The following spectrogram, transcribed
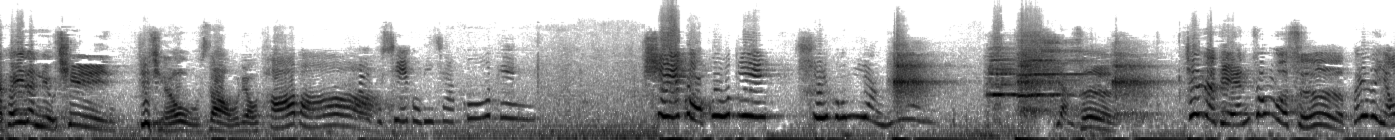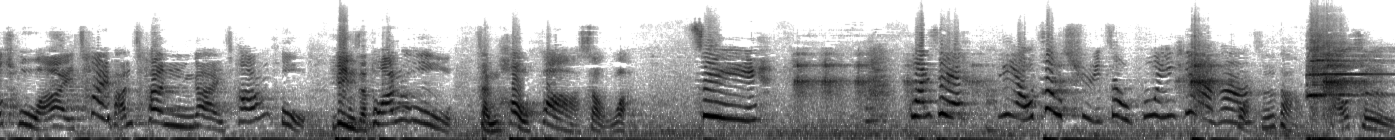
在被人留情，你就饶了他吧。还不谢过你家姑爹，谢过姑爹，谢过娘娘。娘子，今日殿中无事，被人要出外采办尘埃仓库，明日端午正好发寿啊。这，官人。你要走去走归呀？我知道，到此。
